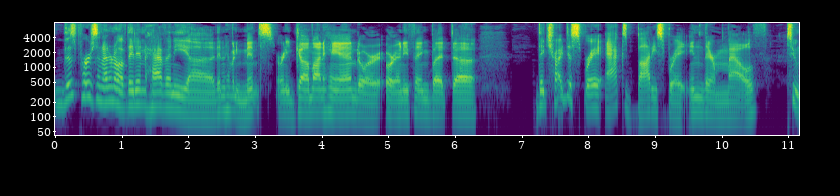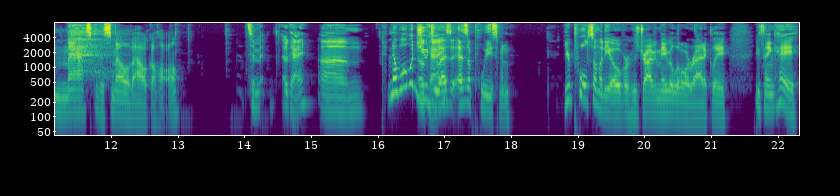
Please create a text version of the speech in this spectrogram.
this person, I don't know if they didn't have any uh they didn't have any mints or any gum on hand or or anything, but uh they tried to spray Axe body spray in their mouth to mask the smell of alcohol. To okay, um, Now, what would you do as a, as a policeman? You pulled somebody over who's driving maybe a little erratically. You think, hey,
